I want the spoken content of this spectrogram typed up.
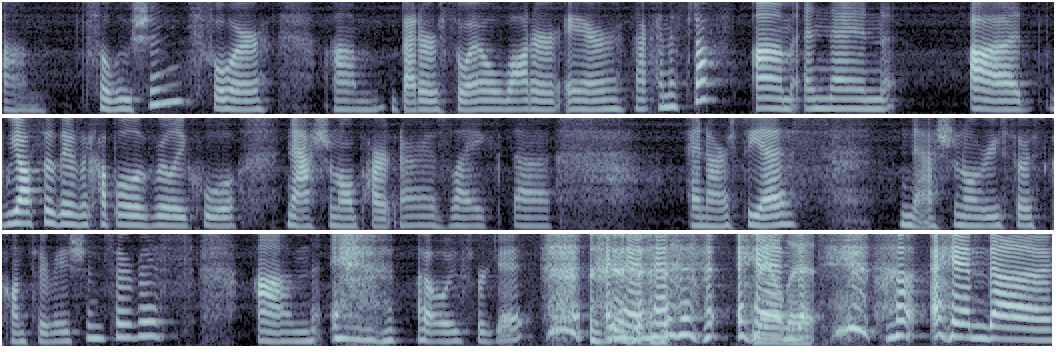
um, solutions for um, better soil, water, air, that kind of stuff. Um, and then uh, we also there's a couple of really cool national partners like the NRCS, National Resource Conservation Service. Um, I always forget. and, nailed it. and uh,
